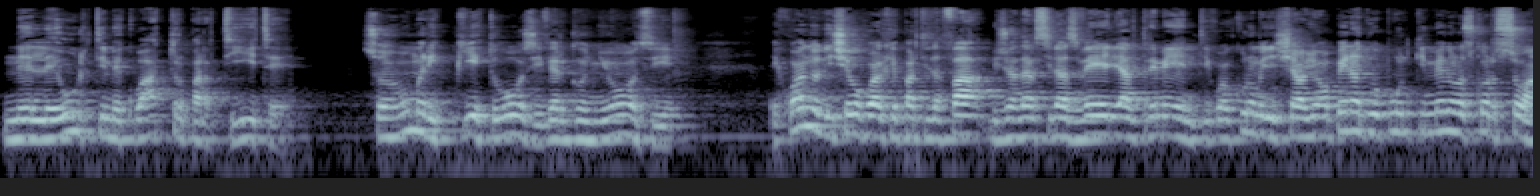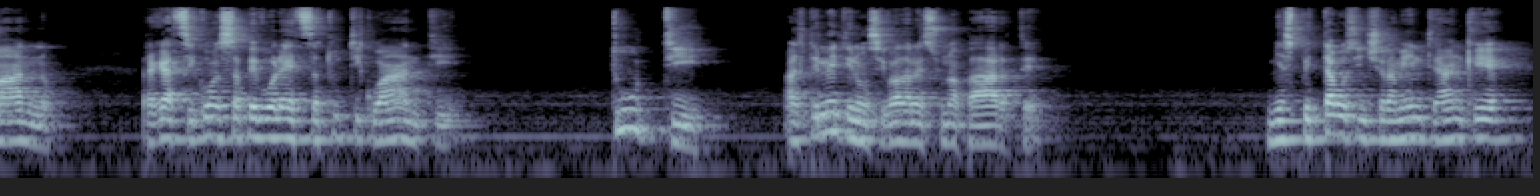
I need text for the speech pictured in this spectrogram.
nelle ultime quattro partite. Sono numeri pietosi, vergognosi. E quando dicevo qualche partita fa bisogna darsi la sveglia, altrimenti qualcuno mi diceva abbiamo appena due punti in meno lo scorso anno. Ragazzi, consapevolezza tutti quanti, tutti, altrimenti non si va da nessuna parte. Mi aspettavo sinceramente anche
